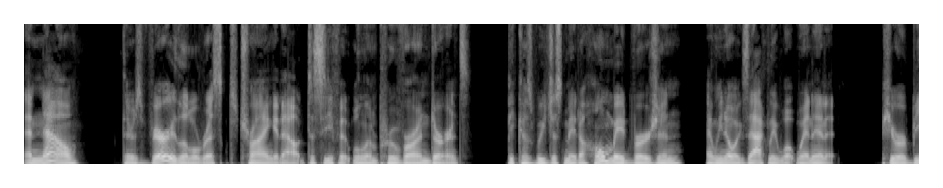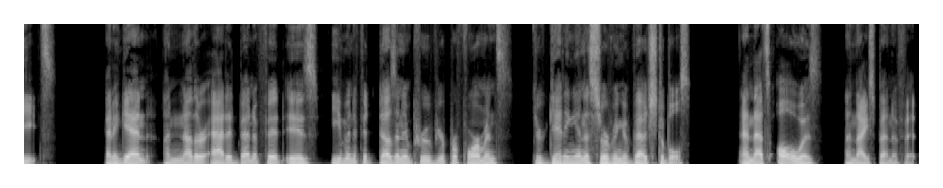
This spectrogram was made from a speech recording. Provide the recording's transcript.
And now there's very little risk to trying it out to see if it will improve our endurance because we just made a homemade version and we know exactly what went in it pure beets. And again, another added benefit is even if it doesn't improve your performance, you're getting in a serving of vegetables. And that's always a nice benefit.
